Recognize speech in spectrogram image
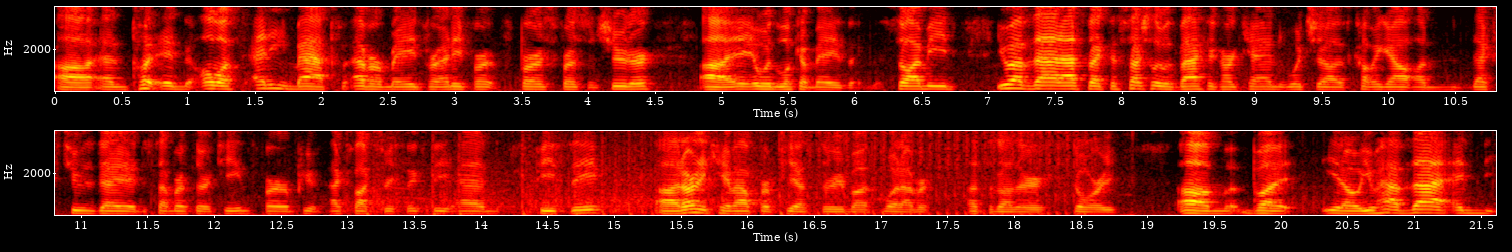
uh, and put in almost any map ever made for any first-person shooter, uh, it would look amazing. So I mean, you have that aspect, especially with Back to Karkand, which uh, is coming out on next Tuesday, December 13th, for P Xbox 360 and PC. Uh, it already came out for PS3, but whatever. That's another story. Um, but you know, you have that, and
